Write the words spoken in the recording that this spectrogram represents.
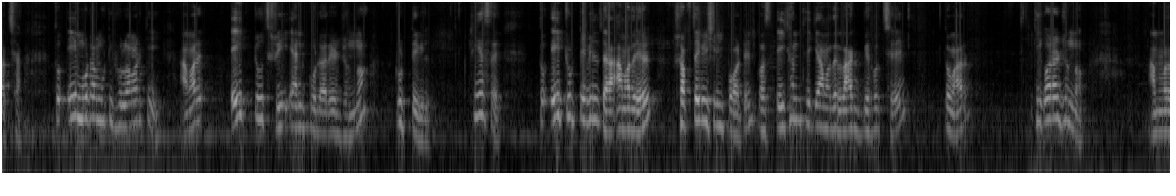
আচ্ছা তো এই মোটামুটি হলো আমার কি? আমার এইট টু থ্রি কোডারের জন্য ট্রুথ টেবিল ঠিক আছে? তো এই ট্রুথ টেবিলটা আমাদের সবচেয়ে বেশি ইম্পর্টেন্ট বিকজ এইখান থেকে আমাদের লাগবে হচ্ছে তোমার কি করার জন্য? আমরা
